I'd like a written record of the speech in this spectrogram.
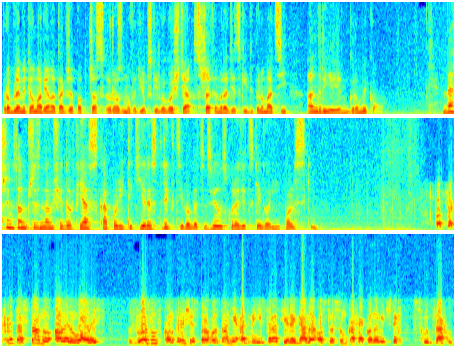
Problemy te omawiano także podczas rozmów etiopskiego gościa z szefem radzieckiej dyplomacji Andriejem Gromyką. Waszyngton przyznał się do fiaska polityki restrykcji wobec Związku Radzieckiego i Polski. Podsekretarz stanu Allen Wallace złożył w kongresie sprawozdanie administracji Reagana o stosunkach ekonomicznych Wschód-Zachód.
